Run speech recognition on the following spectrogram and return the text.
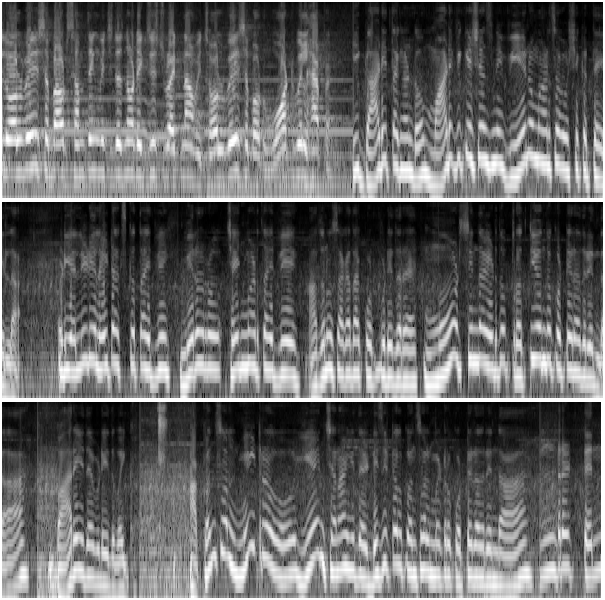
is always about something which does not exist right now, it's always about what will happen. ಈ ಗಾಡಿ ತಗೊಂಡು ಮಾಡಿಫಿಕೇಶನ್ಸ್ ನೀವು ಏನು ಮಾಡಿಸೋ ಅವಶ್ಯಕತೆ ಇಲ್ಲ. ನೋಡಿ ಎಲ್ ಇ ಡಿ ಲೈಟ್ ಹಾಕ್ಸ್ಕೊತಾ ಇದ್ವಿ ಮಿರರು ಚೇಂಜ್ ಮಾಡ್ತಾ ಇದ್ವಿ, ಅದನ್ನು ಸಗದ ಕೊಟ್ಬಿಟ್ಟಿದ್ದಾರೆ. ಮೋಡ್ಸಿಂದ ಹಿಡಿದು ಪ್ರತಿಯೊಂದು ಕೊಟ್ಟಿರೋದ್ರಿಂದ ಭಾರಿ ಇದೆ ಬಿಡಿ ಇದು ಬೈಕ್ ಆ ಕನ್ಸೋಲ್ ಮೀಟ್ರು ಏನು ಚೆನ್ನಾಗಿದೆ? ಡಿಜಿಟಲ್ ಕನ್ಸೋಲ್ ಮೀಟ್ರ್ ಕೊಟ್ಟಿರೋದ್ರಿಂದ ಹಂಡ್ರೆಡ್ ಟೆನ್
